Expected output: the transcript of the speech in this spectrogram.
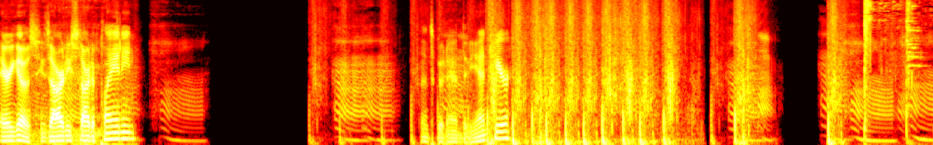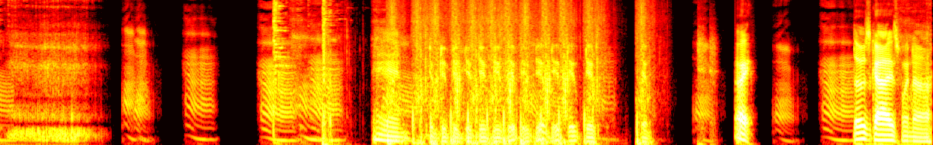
there he goes. He's already started planning. Let's go down to the end here. And doop doop doop doop doop doop doop doop doop doop doop doop. All right. Those guys, when uh,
